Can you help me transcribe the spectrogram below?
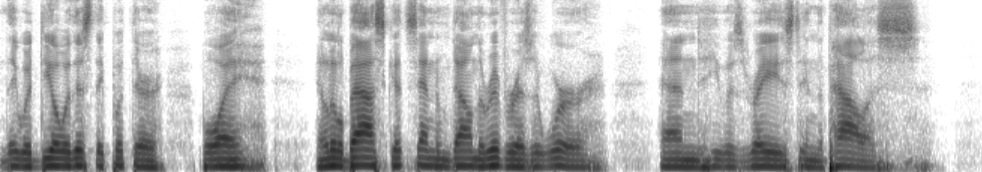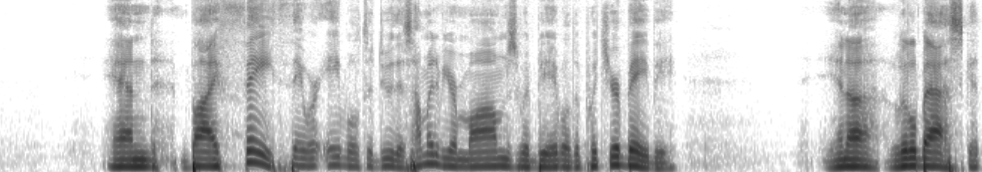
they would deal with this. They put their boy in a little basket, send him down the river, as it were, and he was raised in the palace. And by faith, they were able to do this. How many of your moms would be able to put your baby in a little basket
